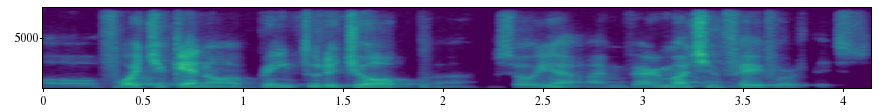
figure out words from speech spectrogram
of what you can uh, bring to the job. Uh, So yeah, I'm very much in favor of this.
